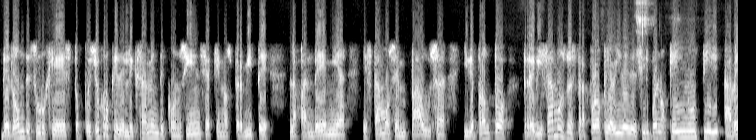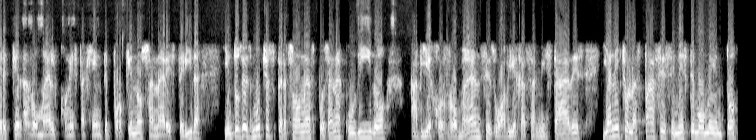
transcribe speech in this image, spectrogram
¿De dónde surge esto? Pues yo creo que del examen de conciencia que nos permite la pandemia, estamos en pausa y de pronto revisamos nuestra propia vida y decir, bueno, qué inútil haber quedado mal con esta gente, ¿por qué no sanar esta herida? Y entonces muchas personas pues han acudido a viejos romances o a viejas amistades y han hecho las paces en este momento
